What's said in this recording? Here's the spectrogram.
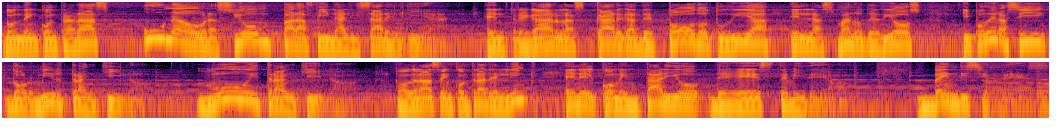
donde encontrarás una oración para finalizar el día. Entregar las cargas de todo tu día en las manos de Dios y poder así dormir tranquilo, muy tranquilo podrás encontrar el link en el comentario de este video. Bendiciones.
